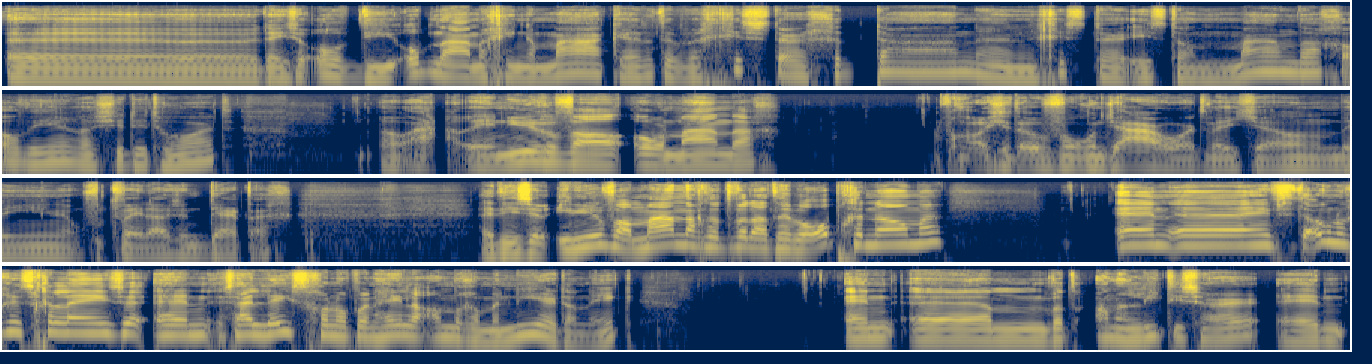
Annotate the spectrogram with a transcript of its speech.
eh, deze op, die opname gingen maken. Dat hebben we gisteren gedaan. En gisteren is dan maandag alweer, als je dit hoort. Oh, in ieder geval op maandag. Vooral als je het over volgend jaar hoort, weet je wel. Dan ben je, of 2030. Het is in ieder geval maandag dat we dat hebben opgenomen. En eh, heeft het ook nog eens gelezen. En zij leest gewoon op een hele andere manier dan ik. En ehm, wat analytischer. En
